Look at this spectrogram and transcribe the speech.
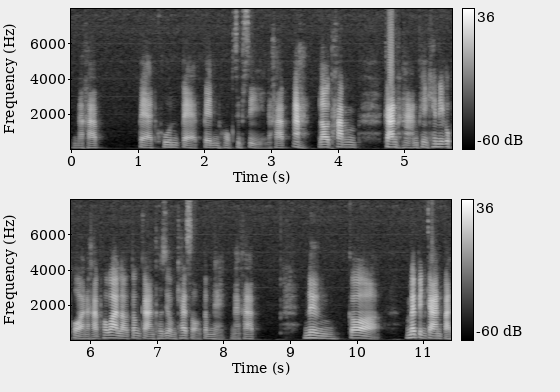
70 นะครับ8คูณ8เป็น 64 นะครับ อะ เราทำการหารเพียงแค่นี้ก็พอนะครับ เพราะว่าเราต้องการทศนิยมแค่ 2ตำแหน่งนะครับ 1 ก็ไม่เป็นการปัด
